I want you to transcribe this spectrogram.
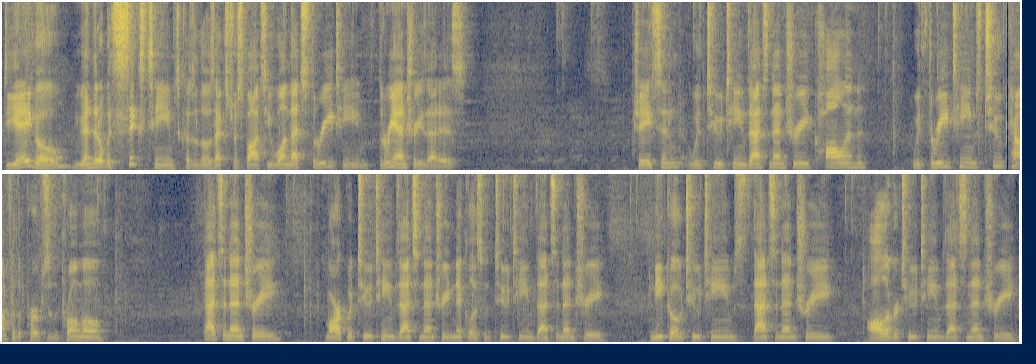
Diego, you ended up with six teams because of those extra spots you won. That's three teams, three entries, that is. Jason with two teams, that's an entry. Colin with three teams, two count for the purpose of the promo. That's an entry. Mark with two teams, that's an entry. Nicholas with two teams, that's an entry. Nico, two teams, that's an entry. Oliver, two teams, that's an entry.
